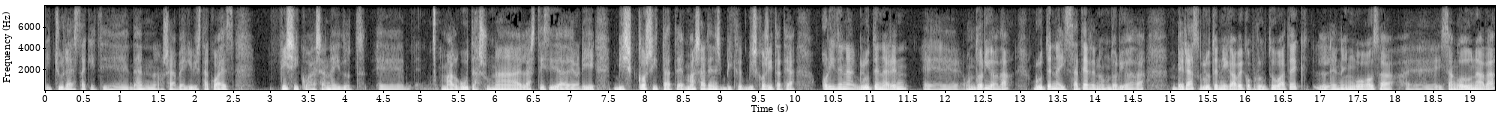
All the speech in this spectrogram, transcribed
itxura ez dakit, den, osea, begibistakoa ez, fisikoa esan nahi dut. E, malgutasuna, elastizidade hori, biskositate, masaren biskositatea, hori dena glutenaren e, ondorioa da. Glutena izatearen ondorioa da. Beraz, glutenik gabeko produktu batek, lehenengo gauza e, izango duna da,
